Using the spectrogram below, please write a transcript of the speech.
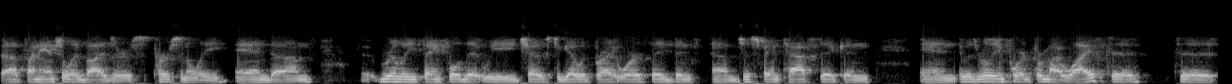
uh, financial advisors personally, and um, really thankful that we chose to go with Brightworth. They've been um, just fantastic, and and it was really important for my wife to to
